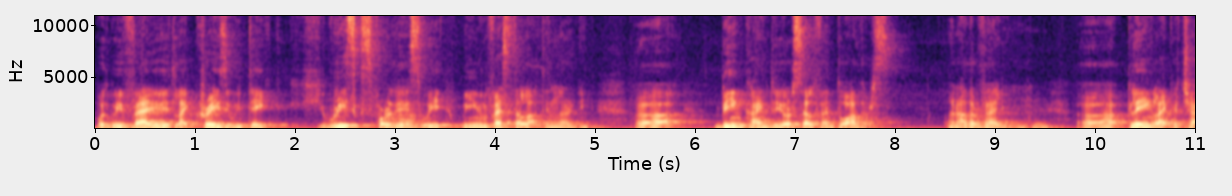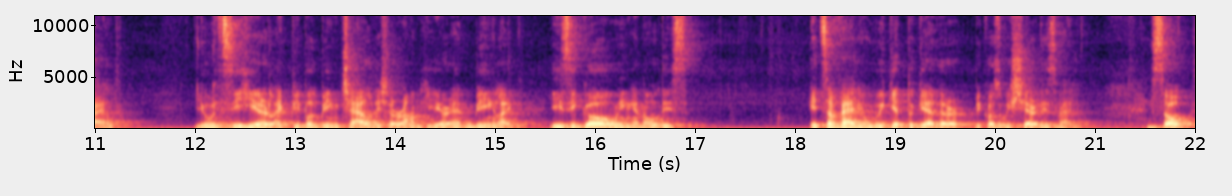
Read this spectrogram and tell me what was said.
but we value it like crazy. We take risks for this. Uh-huh. We, we invest a lot in learning. Uh, being kind to yourself and to others, another value Mhm. uh, playing like a child. You would see here like people being childish around here and being like easygoing and all this. It's a value. We get together because we share this value. So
